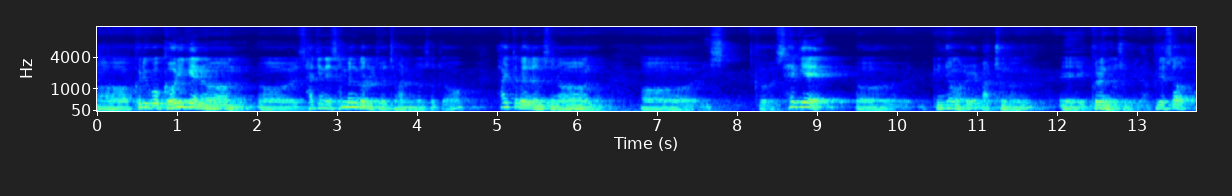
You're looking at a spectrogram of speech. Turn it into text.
어, 그리고 거리계는 어, 사진의 선명도를 결정하는 요소죠. 화이트 밸런스는 어, 시- 그 색의 어, 균형을 맞추는 예, 그런 요소입니다. 그래서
